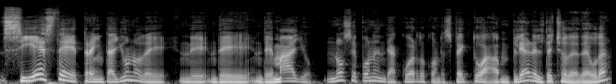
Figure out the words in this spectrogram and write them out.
si este 31 de, de, de, mayo no se ponen de acuerdo con respecto a ampliar el techo de deuda,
